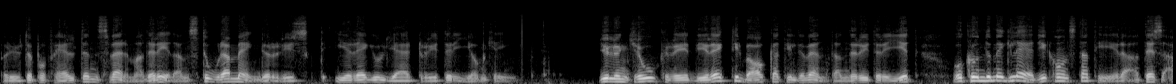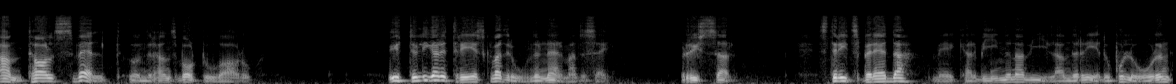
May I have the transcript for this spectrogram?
för ute på fälten svärmade redan stora mängder ryskt irreguljärt rytteri omkring. Gyllenkrok red direkt tillbaka till det väntande rytteriet och kunde med glädje konstatera att dess antal svält under hans bortovaro. Ytterligare tre skvadroner närmade sig. Ryssar. Stridsberedda, med karbinerna vilande redo på låren,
